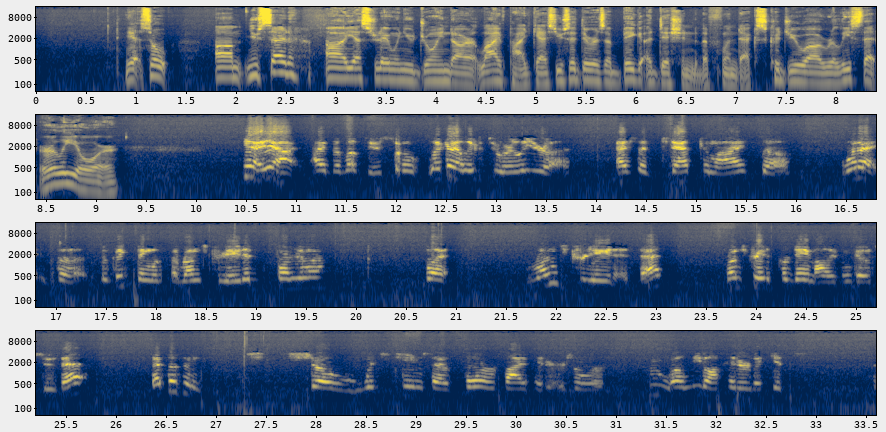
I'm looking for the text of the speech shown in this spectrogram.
yeah, so um, you said uh, yesterday when you joined our live podcast, you said there was a big addition to the Flindex. Could you uh, release that early or? Yeah, yeah, I'd love to. So, like I alluded to earlier, uh, I said stats can lie. So, what I the the big thing was the runs created formula, but runs created that runs created per game I'll even go to that that doesn't show which teams have four or five hitters, or who a leadoff hitter that gets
